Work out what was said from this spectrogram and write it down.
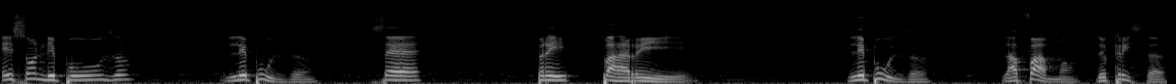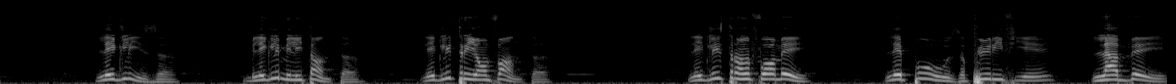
et son épouse, l'épouse, s'est préparée. L'épouse la femme de Christ, l'Église, l'Église militante, l'Église triomphante, l'Église transformée, l'épouse purifiée, lavée,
